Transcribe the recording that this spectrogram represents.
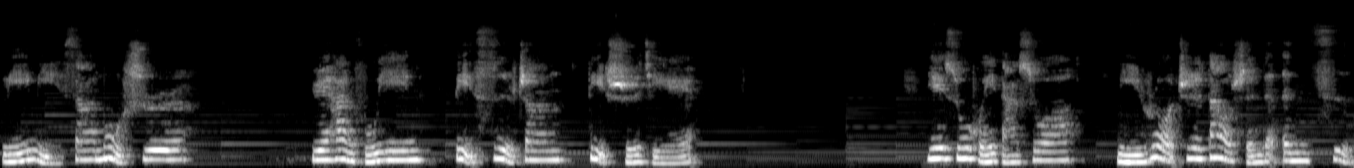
李米沙牧师。约翰福音第四章第十节，耶稣回答说：“你若知道神的恩赐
